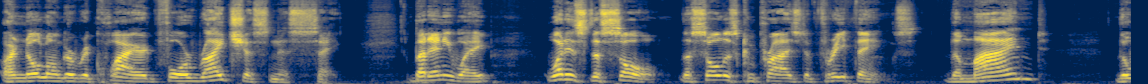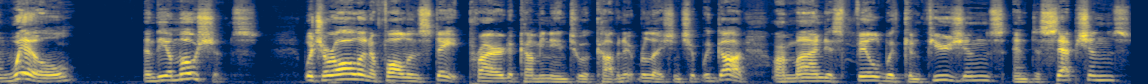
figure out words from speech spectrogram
are no longer required for righteousness' sake. But anyway, what is the soul? The soul is comprised of three things the mind, the will, and the emotions, which are all in a fallen state prior to coming into a covenant relationship with God. Our mind is filled with confusions and deceptions.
